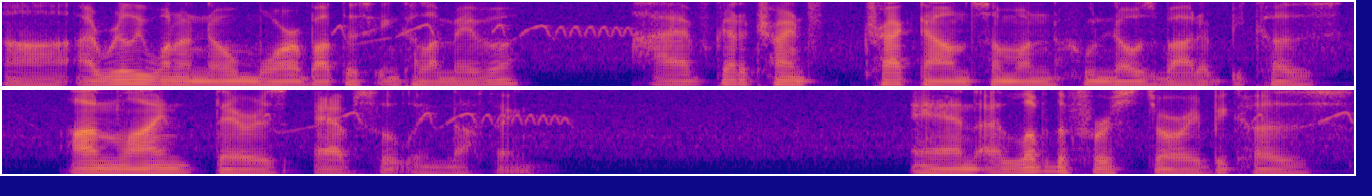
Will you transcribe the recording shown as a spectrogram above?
Uh, I really want to know more about this Inkalameva. I've got to try and track down someone who knows about it because online there is absolutely nothing. And I love the first story because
